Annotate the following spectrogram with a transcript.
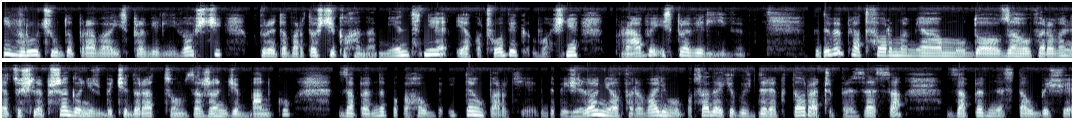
i wrócił do prawa i sprawiedliwości, które to wartości kocha namiętnie, jako człowiek właśnie prawy i sprawiedliwy. Gdyby Platforma miała mu do zaoferowania coś lepszego niż bycie doradcą w zarządzie banku, zapewne pokochałby i tę partię. Gdyby Zieloni oferowali mu posadę jakiegoś dyrektora czy prezesa, zapewne stałby się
